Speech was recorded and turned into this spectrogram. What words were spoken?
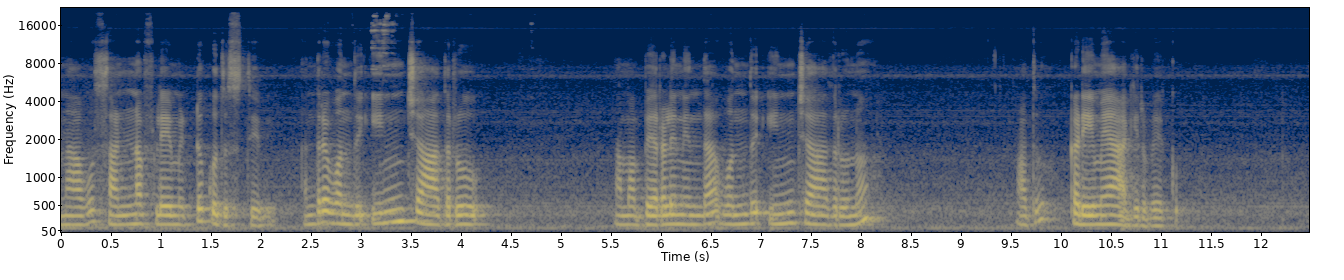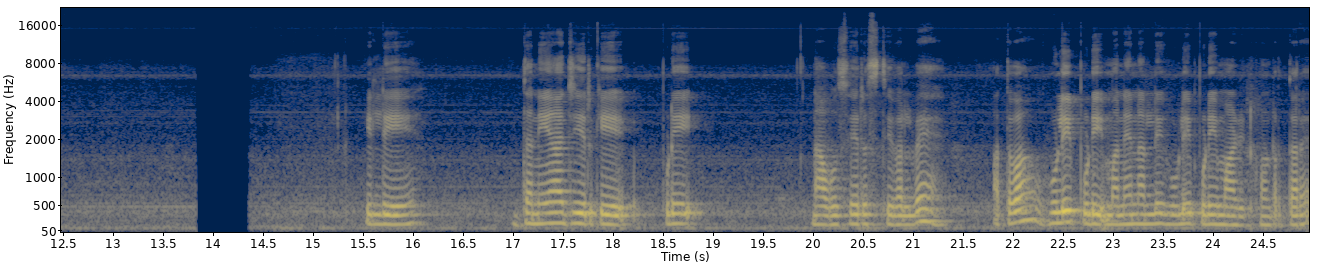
ನಾವು ಸಣ್ಣ ಫ್ಲೇಮ್ ಇಟ್ಟು ಕುದಿಸ್ತೀವಿ. ಅಂದರೆ ಒಂದು ಇಂಚಾದರೂ ನಮ್ಮ ಬೆರಳಿನಿಂದ ಒಂದು ಇಂಚಾದ್ರೂ ಅದು ಕಡಿಮೆ ಆಗಿರಬೇಕು. ಇಲ್ಲಿ ಧನಿಯಾ ಜೀರಿಗೆ ಪುಡಿ ನಾವು ಸೇರಿಸ್ತೀವಲ್ವೇ? ಅಥವಾ ಹುಳಿ ಪುಡಿ, ಮನೆಯಲ್ಲಿ ಹುಳಿ ಪುಡಿ ಮಾಡಿಟ್ಕೊಂಡಿರ್ತಾರೆ.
